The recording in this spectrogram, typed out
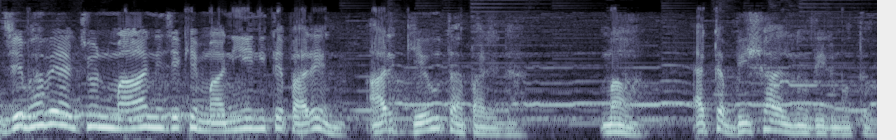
যেভাবে একজন মা নিজেকে মানিয়ে নিতে পারেন, আর কেউ তা পারে না। মা, একটা বিশাল নদীর মতো,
